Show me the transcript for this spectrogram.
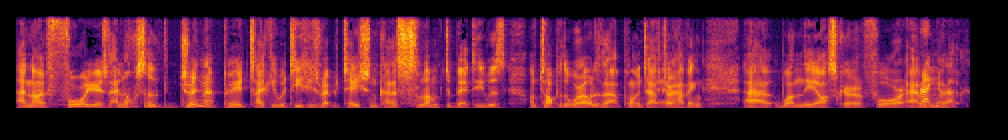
And now four years, and also during that period, Taika Waititi's reputation kind of slumped a bit. He was on top of the world at that point after having uh, won the Oscar for um, Ragnarok.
